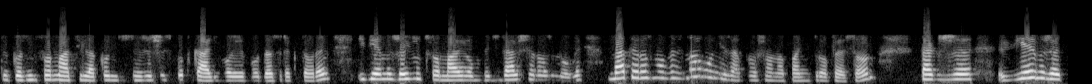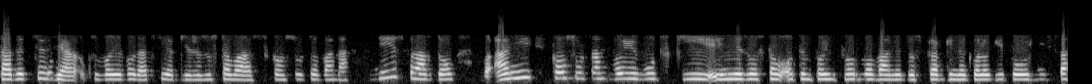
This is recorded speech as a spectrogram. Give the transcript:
tylko z informacji lakonicznej, że się spotkali wojewoda z rektorem i wiemy, że jutro mają być dalsze rozmowy. Na te rozmowy znowu nie zaproszono pani profesor, także wiem, że ta decyzja, wojewoda twierdzi, że została skonsultowana, nie jest prawdą, bo ani konsultant wojewódzki nie został o tym poinformowany do spraw ginekologii i położnictwa,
